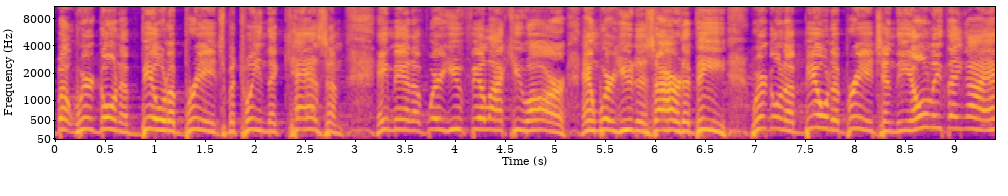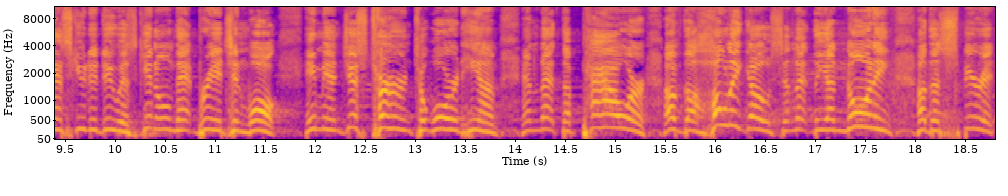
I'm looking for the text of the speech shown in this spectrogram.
but we're going to build a bridge between the chasm, amen, of where you feel like you are and where you desire to be. We're going to build a bridge. And the only thing I ask you to do is get on that bridge and walk. Amen. Just turn toward Him and let the power of the Holy Ghost and the anointing of the Spirit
